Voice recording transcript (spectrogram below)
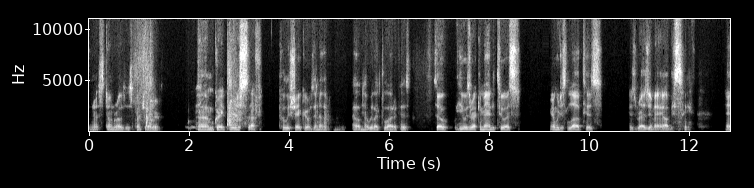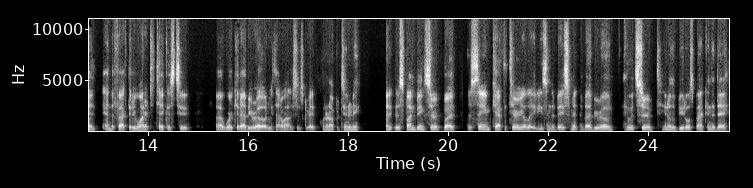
you know Stone Roses, a bunch of other um, great British stuff. Kula Shaker was another album that we liked a lot of his. So he was recommended to us, and we just loved his his resume, obviously, and and the fact that he wanted to take us to uh, work at Abbey Road. We thought, wow, this is great. What an opportunity. And it was fun being served by the same cafeteria ladies in the basement of Abbey Road who had served, you know, the Beatles back in the day.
